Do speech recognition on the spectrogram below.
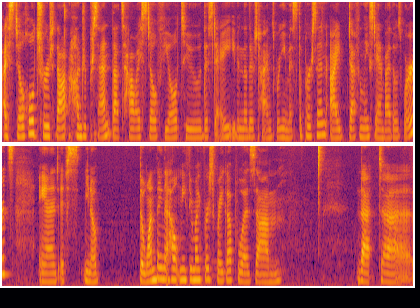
I still hold true to that 100%. That's how I still feel to this day, even though there's times where you miss the person. I definitely stand by those words. And if, you know, the one thing that helped me through my first breakup was um, that uh,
